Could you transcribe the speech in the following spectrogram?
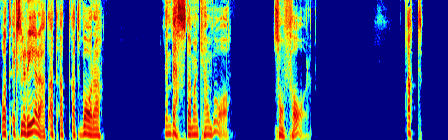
Och att accelerera, att, att, att, att vara den bästa man kan vara som far. Att,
